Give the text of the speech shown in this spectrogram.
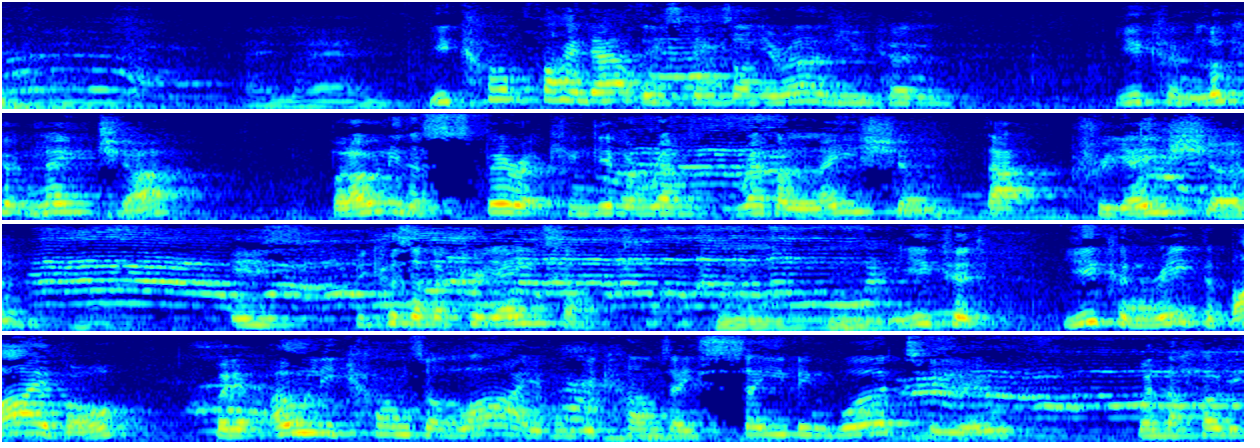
Amen. You can't find out these things on your own. You can, you can look at nature But only the Spirit can give a re- revelation that creation is because of a creator. You could you can read the Bible, but it only comes alive and becomes a saving word to you when the Holy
